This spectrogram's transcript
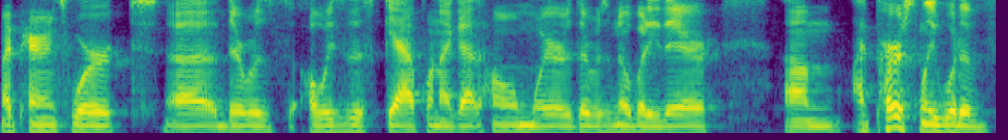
my parents worked. Uh, there was always this gap when I got home where there was nobody there. Um, I personally would have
